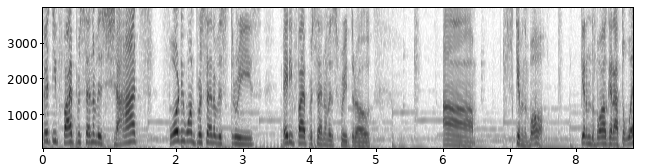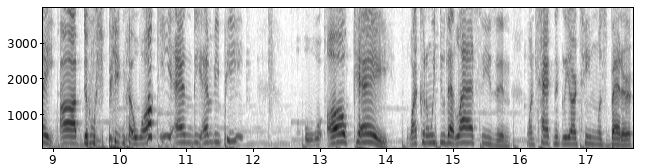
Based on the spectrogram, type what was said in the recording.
55% of his shots, 41% of his threes, 85% of his free throws. Um, just give him the ball. Get him the ball, get out the way. Uh, do we beat Milwaukee and the MVP? Okay. Why couldn't we do that last season when technically our team was better?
